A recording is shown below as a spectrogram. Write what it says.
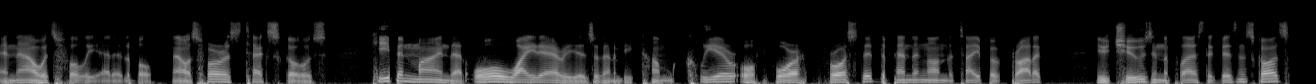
and now it's fully editable. Now as far as text goes, keep in mind that all white areas are going to become clear or for frosted depending on the type of product you choose in the plastic business cards.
